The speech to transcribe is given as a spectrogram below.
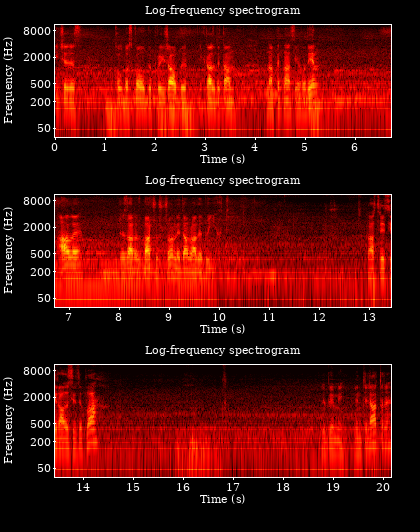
і через Колбасково би проїжджав би, якраз би там на 15 годин. Але вже зараз бачу, що не дам ради доїхати. У нас 30 градусів тепла. Любимі вентилятори.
